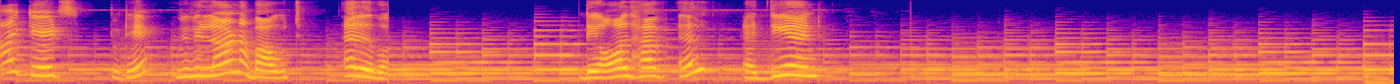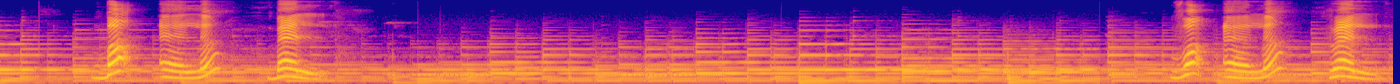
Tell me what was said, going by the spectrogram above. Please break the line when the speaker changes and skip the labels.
Hi kids, today we will learn about L word. They all have L at the end. Ba B L bell. W L well.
